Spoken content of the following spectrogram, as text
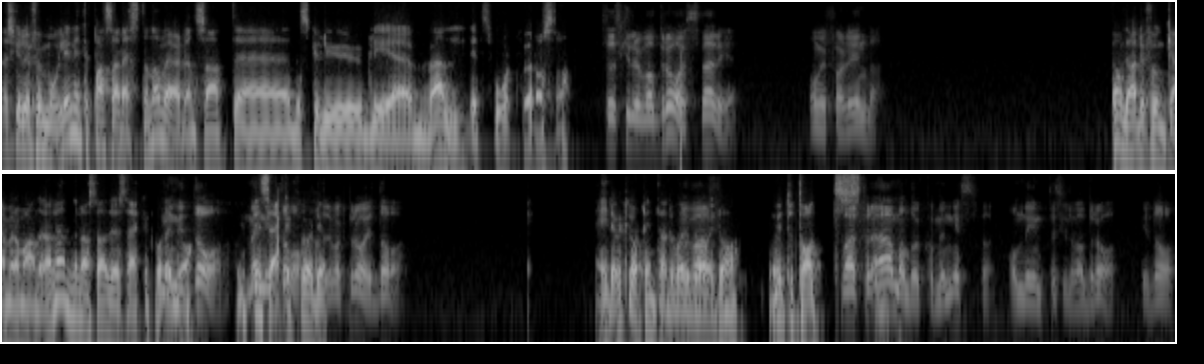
Det skulle förmodligen inte passa resten av världen så att eh, det skulle ju bli väldigt svårt för oss då. Så skulle det vara bra i Sverige? Om vi förde in det? Om det hade funkat med de andra länderna så hade det säkert varit Men bra. idag? Det finns Men säkert idag? fördel. Hade det varit bra idag? Nej, det är väl klart det inte hade varit bra idag. Det är totalt... Varför är man då kommunist för? Om det inte skulle vara bra idag?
